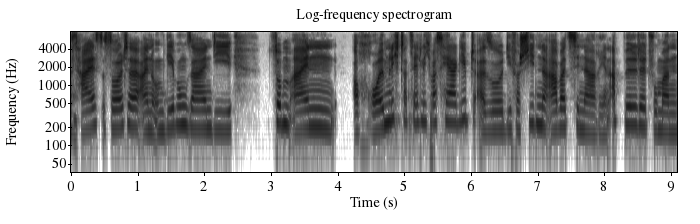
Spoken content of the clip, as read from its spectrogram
Das heißt, es sollte eine Umgebung sein, die zum einen auch räumlich tatsächlich was hergibt, also die verschiedene Arbeitsszenarien abbildet, wo man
